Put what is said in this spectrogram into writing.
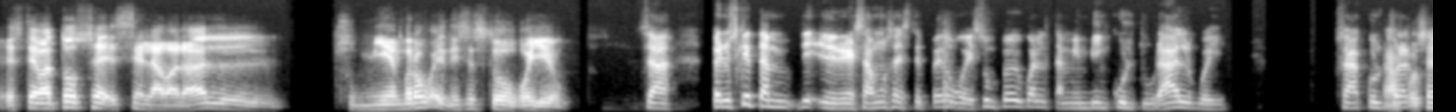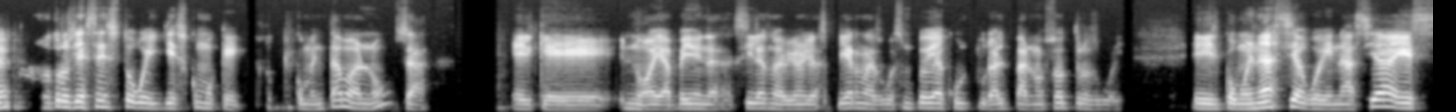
este vato se, se lavará el, su miembro, güey, dices tú, oye, sea, pero es que también regresamos a este pedo, güey. Es un pedo igual también bien cultural, güey. sea, Ah, cultural pues sí. nosotros ya es esto, güey, y es como que lo que comentaba, ¿no? O sea, el que no haya vello en las axilas, no haya vello en las piernas, güey, es un pedo ya cultural para nosotros, güey. Eh, como en Asia, güey, en Asia es,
